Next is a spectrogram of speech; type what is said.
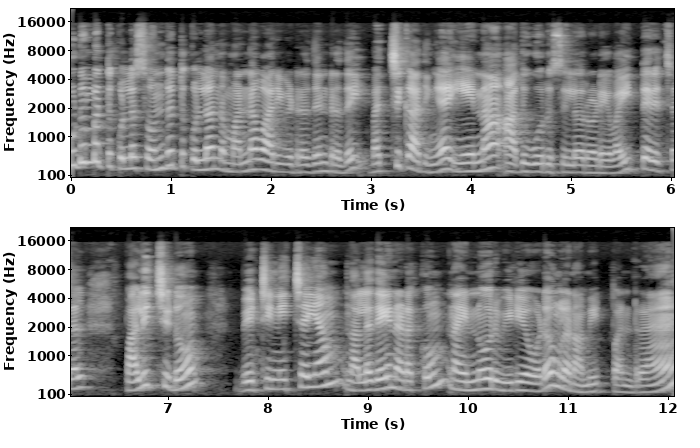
குடும்பத்துக்குள்ளே சொந்தத்துக்குள்ளே அந்த மண்ணை வாரி விடுறதுன்றதை வச்சுக்காதீங்க. ஏன்னா அது ஒரு சிலருடைய வயிற்றெரிச்சல் பளிச்சிடும் வெற்றி நிச்சயம். நல்லதே நடக்கும். நான் இன்னொரு வீடியோவோட உங்களை நான் மீட் பண்ணுறேன்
